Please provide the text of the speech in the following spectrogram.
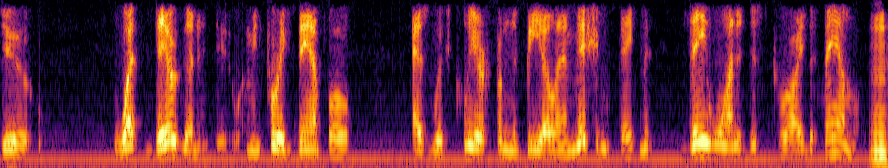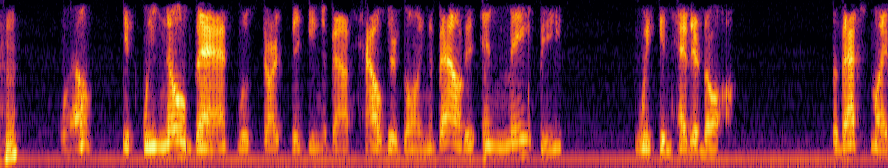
do what they're going to do. I mean, for example, as was clear from the BLM mission statement, they want to destroy the family. Mm-hmm. Well, if we know that, we'll start thinking about how they're going about it, and maybe we can head it off. So that's my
